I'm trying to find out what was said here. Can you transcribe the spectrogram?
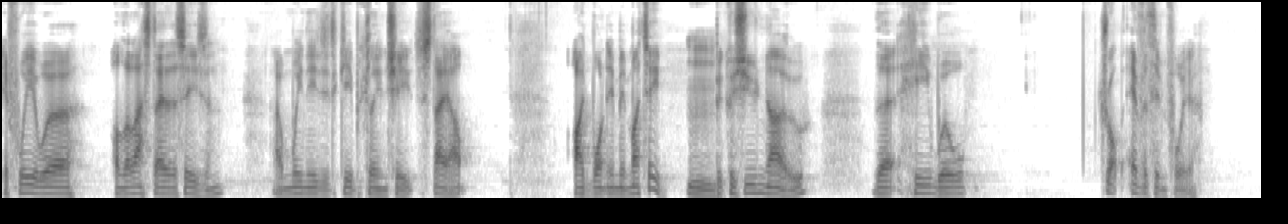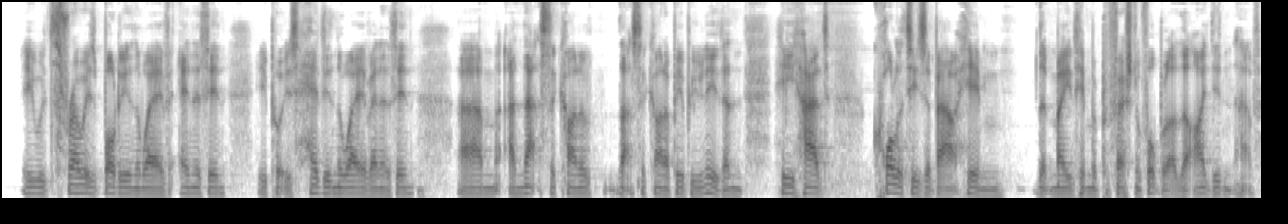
if we were on the last day of the season and we needed to keep a clean sheet to stay up, I'd want him in my team because you know that he will drop everything for you. He would throw his body in the way of anything. He put his head in the way of anything, um, and that's the kind of that's the kind of people you need. And he had qualities about him that made him a professional footballer that I didn't have.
